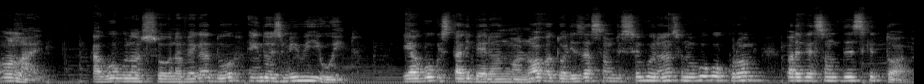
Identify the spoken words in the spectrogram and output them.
online. A Google lançou o navegador em 2008 e a Google está liberando uma nova atualização de segurança no Google Chrome para a versão desktop.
